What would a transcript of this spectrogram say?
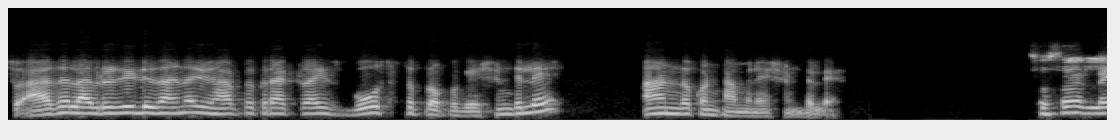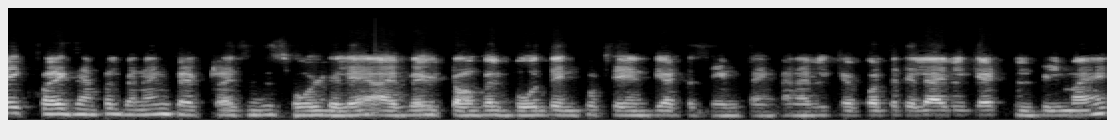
So as a library designer, you have to characterize both the propagation delay and the contamination delay. So, sir, like for example, when I'm characterizing this whole delay, I will toggle both the inputs A and B at the same time, and I will get what the delay I will get will be my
